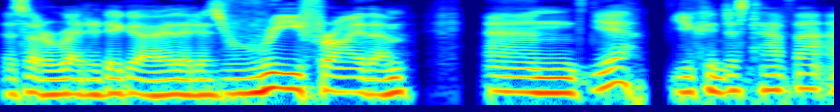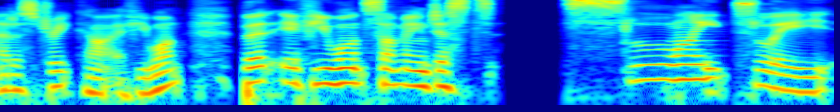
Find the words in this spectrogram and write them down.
They're sort of ready to go. They just refry them. And yeah, you can just have that at a street cart if you want. But if you want something just slightly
